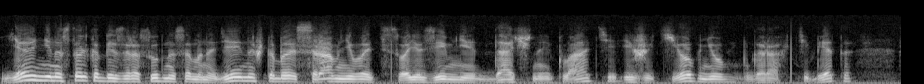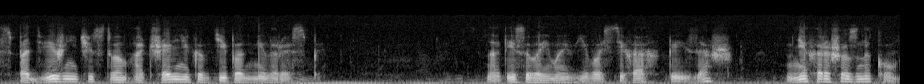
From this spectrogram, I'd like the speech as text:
Я не настолько безрассудно самонадеянна, чтобы сравнивать свое зимнее дачное платье и житье в нем в горах Тибета с подвижничеством отшельников типа Милреспы. Но описываемый в его стихах пейзаж мне хорошо знаком.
